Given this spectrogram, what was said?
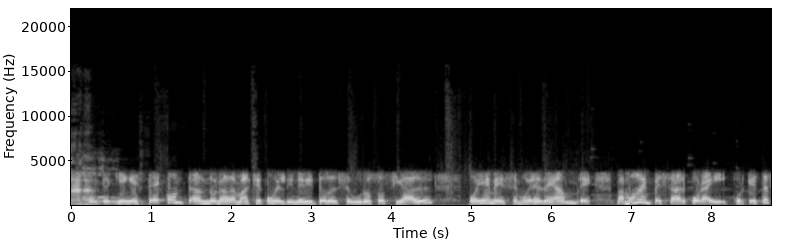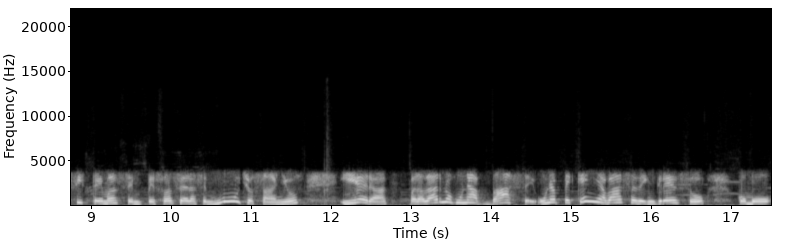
porque quien esté contando nada más que con el dinerito del seguro social, óyeme, se muere de hambre. Vamos a empezar por ahí, porque este sistema se empezó a hacer hace muchos años y era para darnos una base, una pequeña base de ingreso como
